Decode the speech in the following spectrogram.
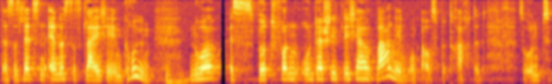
Das ist letzten Endes das gleiche in Grün. Mhm. Nur es wird von unterschiedlicher Wahrnehmung aus betrachtet. So, und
